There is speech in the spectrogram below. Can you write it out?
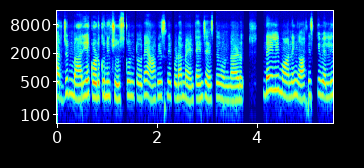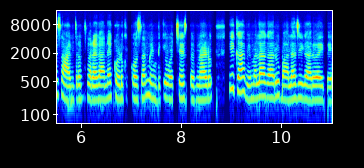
అర్జున్ భార్య, కొడుకుని చూసుకుంటూనే ఆఫీస్‌ని కూడా మెయింటైన్ చేస్తూ ఉన్నాడు. డైలీ మార్నింగ్ ఆఫీస్‌కి వెళ్ళి సాయంత్రం త్వరగానే కొడుకు కోసం ఇంటికి వచ్చేస్తున్నాడు. ఇక విమలా గారు బాలాజీ గారు అయితే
